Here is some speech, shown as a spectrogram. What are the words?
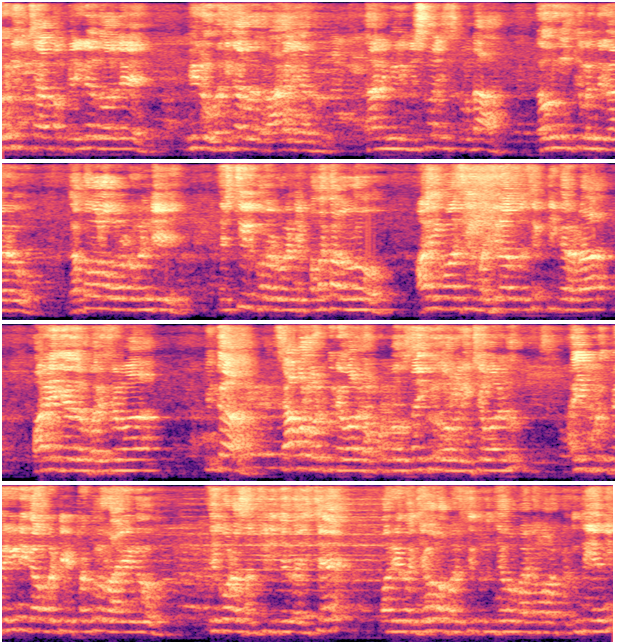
ఓటింగ్ శాతం పెరిగినందువల్లే మీరు అధికారులకు రాగలిగారు. దాన్ని మీరు విస్మరించకుండా గౌరవ ముఖ్యమంత్రి గారు గతంలో ఉన్నటువంటి ఎస్టీలకు ఉన్నటువంటి పథకాలలో ఆదివాసీ మహిళా సశక్తీకరణ పాడి గేదెల పరిశ్రమ ఇంకా చేపలు పట్టుకునే వాళ్ళకి అప్పట్లో సైకిల్ వాళ్ళు ఇచ్చేవాళ్ళు. అవి ఇప్పుడు పెరిగినాయి కాబట్టి ట్రక్కులు రాయలు ఇది కూడా సబ్సిడీ కింద ఇస్తే వారి యొక్క జీవన పరిస్థితులు జీవన పరిణామాలు పెరుగుతాయని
